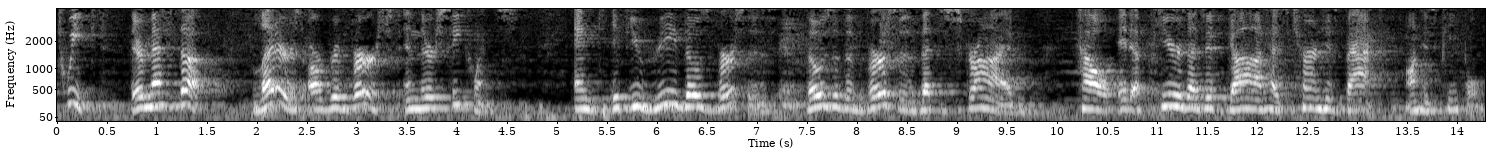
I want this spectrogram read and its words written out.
tweaked. They're messed up. Letters are reversed in their sequence. And if you read those verses, those are the verses that describe how it appears as if God has turned his back on his people.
